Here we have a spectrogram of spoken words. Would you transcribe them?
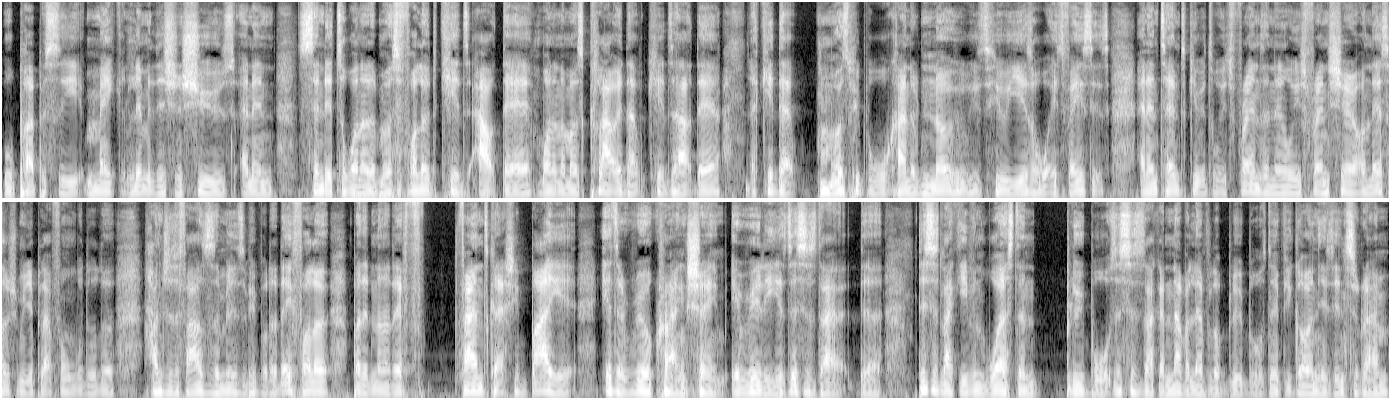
will purposely make limited edition shoes and then send it to one of the most followed kids out there, one of the most clouted up kids out there, a kid that most people will kind of know who he's who he is or what his face is, and then tend to give it to his friends, and then all his friends share it on their social media platform with all the hundreds of thousands and millions of people that they follow, but then none of their f- fans can actually buy it. Is a real crying shame. It really is. This is that the this is like even worse than blue balls. This is like another level of blue balls. And if you go on his Instagram,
